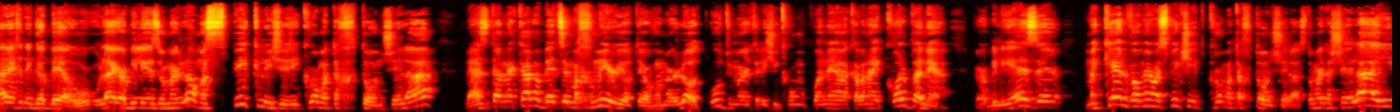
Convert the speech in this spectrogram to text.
איך לגבי האור, אולי רבי אליעזר אומר לא, מספיק לי שיקרום התחתון שלה, ואז תנא קמא בעצם מחמיר יותר, ואומר לא, הוא אומר כדי שיקרום פניה, הכוונה היא כל פניה, ורבי אליעזר מקל ואומר מספיק שיקרום התחתון שלה, זאת אומרת השאלה היא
